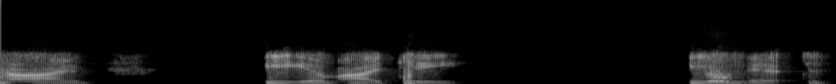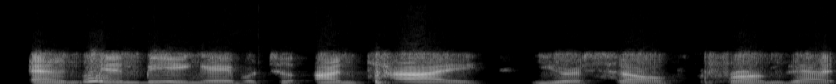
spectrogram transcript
time, E M I T, emit. And in being able to untie yourself from that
